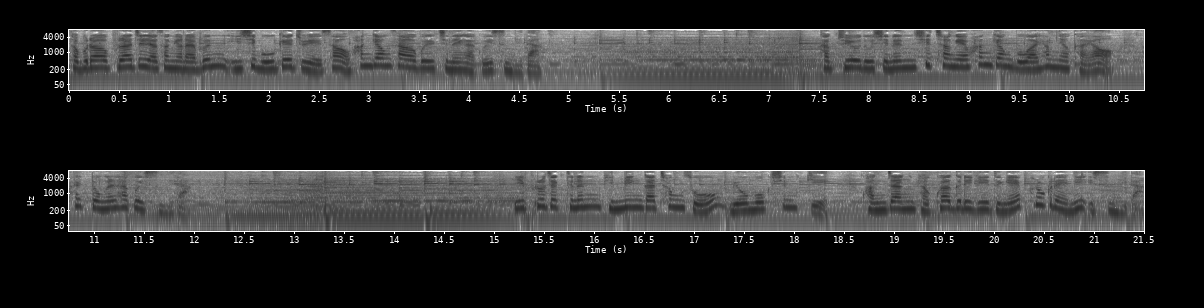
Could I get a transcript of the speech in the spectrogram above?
더불어 브라질 여성연합은 25개 주에서 환경 사업을 진행하고 있습니다. 각 주요 도시는 시청의 환경부와 협력하여 활동을 하고 있습니다. 이 프로젝트는 빈민가 청소, 묘목 심기, 광장 벽화 그리기 등의 프로그램이 있습니다.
